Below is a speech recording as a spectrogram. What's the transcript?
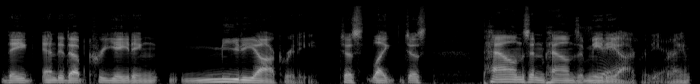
They ended up creating mediocrity, just like just pounds and pounds of mediocrity, yeah. right?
